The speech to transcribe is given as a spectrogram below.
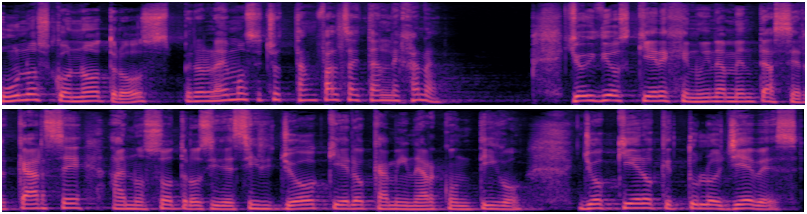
unos con otros, pero la hemos hecho tan falsa y tan lejana. Y hoy Dios quiere genuinamente acercarse a nosotros y decir, yo quiero caminar contigo, yo quiero que tú lo lleves,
